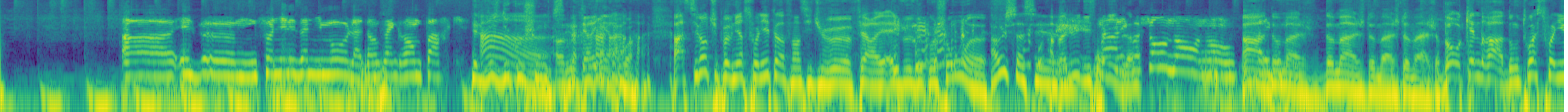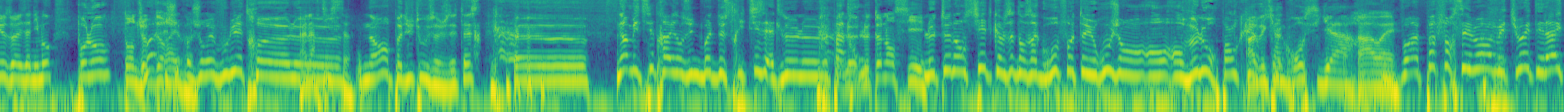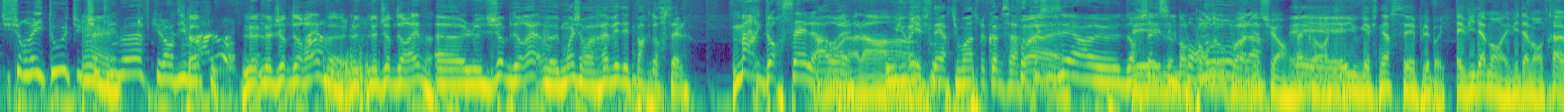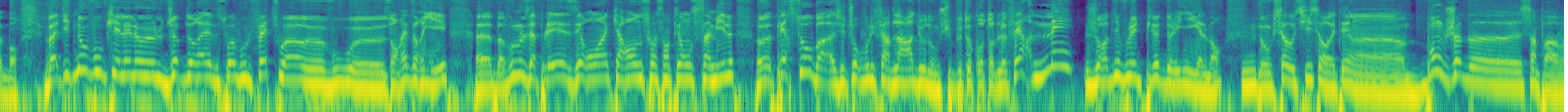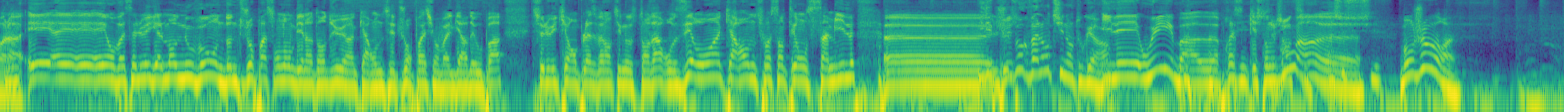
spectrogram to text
Euh, et, euh, soigner les animaux là dans un grand parc. Éleveuse de Ah. cochons. Oh, vétérinaire, quoi. Ah, sinon tu peux venir soigner Toff hein, si tu veux faire éleveuse de cochons. euh. Ah oui, ça c'est. Ah bah lui il est Non, les disponible. hein. cochons, non, non. Ah les dommage, dommage, dommage, dommage. Bon Kendra, donc toi soigneuse dans les animaux. Polo, ton job Moi, de rêve. J'aurais voulu être euh, le. Un artiste Non, pas du tout, ça je déteste. euh... Non, mais tu sais, travailler dans une boîte de striptease, être le, le, le patron. Le, le tenancier. Le tenancier, être comme ça dans un gros fauteuil rouge en, en, en velours, pas en cuir. Avec parce un que- gros cigare. Ah ouais. Ouais, pas forcément, mais tu vois, t'es là et tu surveilles tout et tu checkes Ouais. les meufs, tu leur dis. Toff, le, le job de rêve, le, le job de rêve. Euh, le job de rêve, euh, moi j'aurais rêvé d'être Marc Dorcel. Marc Dorcel. Ah Oh ouais. là là. Ou Hugh Hefner, tu vois un truc comme ça. Faut Ouais. préciser, hein, euh, Dorsel, Et c'est le dans porno, quoi, voilà. bien sûr. Et, D'accord. et Hugh Hefner, c'est Playboy. Évidemment, évidemment. Très bon. Bah dites-nous vous quel est le, le job de rêve? Soit vous le faites, soit euh, vous euh, en rêveriez. Euh, bah vous nous appelez 01 40 71 5000. Euh, perso, bah j'ai toujours voulu faire de la radio, donc je suis plutôt content de le faire. Mais j'aurais bien voulu être pilote de ligne également. Donc ça aussi, ça aurait été un bon job euh, sympa. Voilà. Et, et, et on va saluer également le nouveau. On ne donne toujours pas son nom, bien entendu, hein, car on ne sait toujours pas si on va le garder ou pas. Celui qui remplace Valentino Standard au 01 40 71 5000. Euh, Il est plus juste- beau que Valentine en tout cas. hein. il est, oui, bah euh, après c'est une question de goût. Hein, Ah, si, euh, si. Bonjour.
